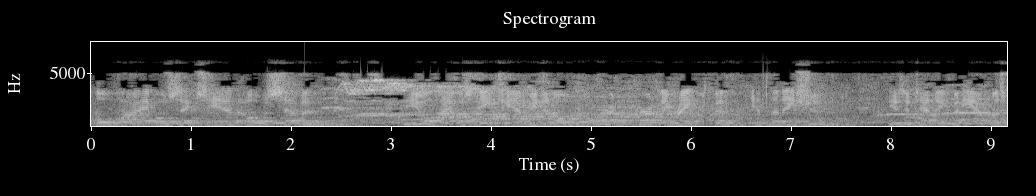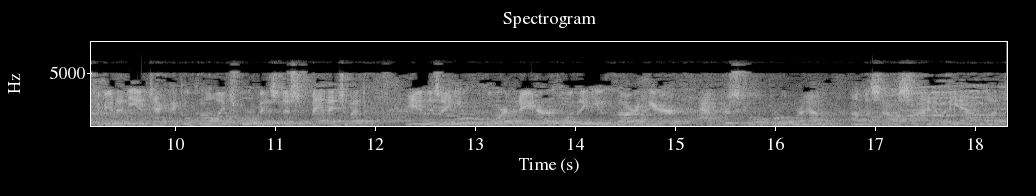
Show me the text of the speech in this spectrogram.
05, 06, and 07. The Ohio State Champion in 04, currently ranked fifth in the nation. He is attending Minneapolis Community and Technical College for Business Management and is a youth coordinator for the Youth Are Here after school program on the south side of Minneapolis.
